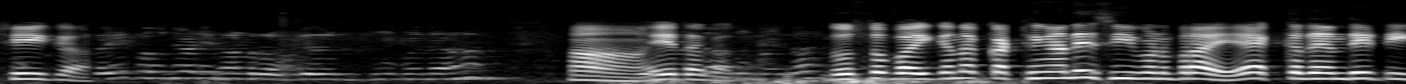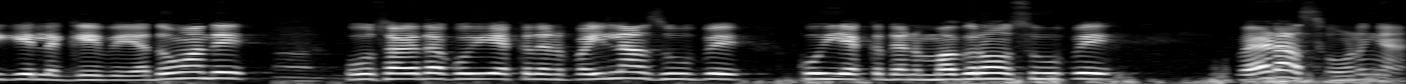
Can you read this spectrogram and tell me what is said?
ਠੀਕ ਆ ਕਈ ਪਸ਼ੂ ਦਿਹਾੜੀ ਖੰਡ ਰੋਕ ਕੇ ਸੂ ਪੈਂਦਾ ਹਨਾ? ਹਾਂ ਇਹ ਤਾਂ ਗੱਲ। ਦੋਸਤੋ ਬਾਈ ਕਹਿੰਦਾ ਇਕੱਠੀਆਂ ਦੇ ਸੀਵਨ ਭਰਾਏ ਆ ਇੱਕ ਦਿਨ ਦੇ ਟੀਕੇ ਲੱਗੇ ਪਏ ਆ ਦੋਵਾਂ ਦੇ। ਹਾਂ ਹੋ ਸਕਦਾ ਕੋਈ ਇੱਕ ਦਿਨ ਪਹਿਲਾਂ ਸੂਪੇ ਕੋਈ ਇੱਕ ਦਿਨ ਮਗਰੋਂ ਸੂਪੇ ਵਹਿੜਾ ਸੋਹਣੀਆਂ।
